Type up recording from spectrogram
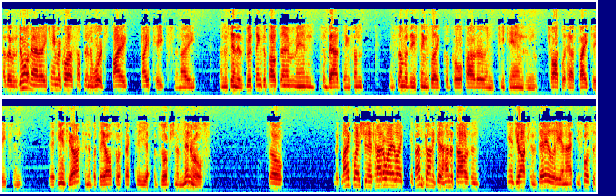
as I was doing that, I came across something, the word phy- phytates, and I understand there's good things about them and some bad things. Some and some of these things like cocoa powder and pecans and chocolate have phytates and they're antioxidant, but they also affect the absorption of minerals. So, my question is, how do I like if I'm trying to get 100,000 antioxidants daily, and I, you're supposed to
